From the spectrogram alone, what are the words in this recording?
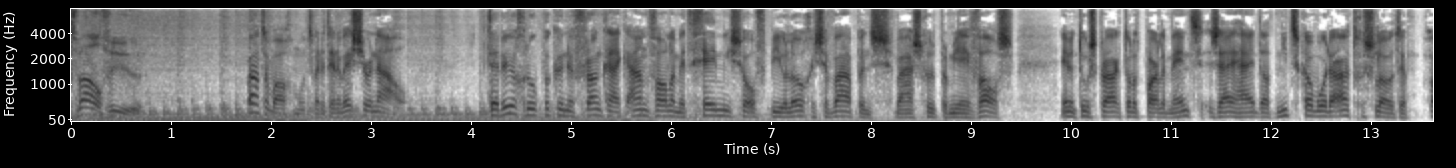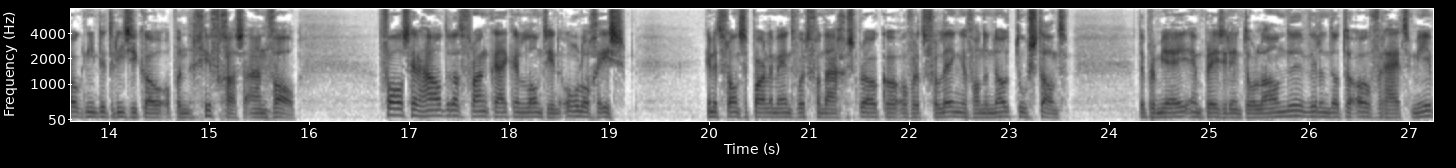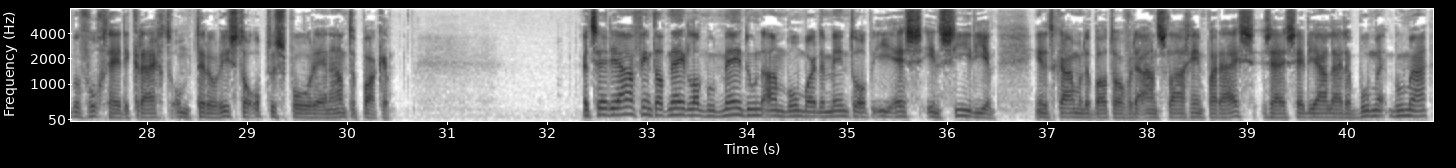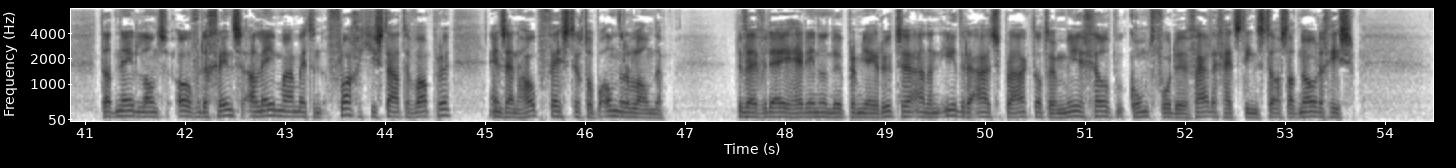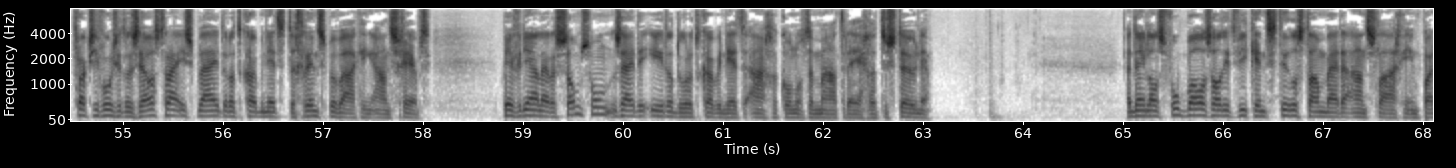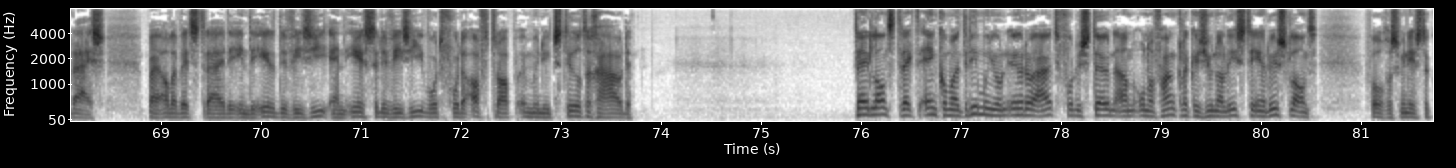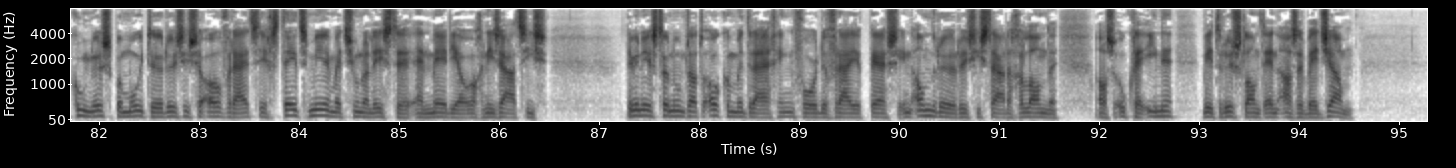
12 uur. Waterwalgemoed met het NWS Journaal. Terreurgroepen kunnen Frankrijk aanvallen met chemische of biologische wapens, waarschuwt premier Valls. In een toespraak tot het parlement zei hij dat niets kan worden uitgesloten. Ook niet het risico op een gifgasaanval. Valls herhaalde dat Frankrijk een land in oorlog is. In het Franse parlement wordt vandaag gesproken over het verlengen van de noodtoestand. De premier en president Hollande willen dat de overheid meer bevoegdheden krijgt om terroristen op te sporen en aan te pakken. Het CDA vindt dat Nederland moet meedoen aan bombardementen op IS in Syrië. In het Kamerdebat over de aanslagen in Parijs zei CDA-leider Bouma dat Nederland over de grens alleen maar met een vlaggetje staat te wapperen en zijn hoop vestigt op andere landen. De VVD herinnerde premier Rutte aan een eerdere uitspraak dat er meer geld komt voor de veiligheidsdiensten als dat nodig is. Fractievoorzitter Zelstra is blij dat het kabinet de grensbewaking aanscherpt. PvdA-leider Samson zei de eerder door het kabinet aangekondigde maatregelen te steunen. Het Nederlands voetbal zal dit weekend stilstaan bij de aanslagen in Parijs. Bij alle wedstrijden in de Eredivisie en Eerste Divisie wordt voor de aftrap een minuut stilte gehouden. Nederland trekt 1,3 miljoen euro uit voor de steun aan onafhankelijke journalisten in Rusland. Volgens minister Koenders bemoeit de Russische overheid zich steeds meer met journalisten en mediaorganisaties. De minister noemt dat ook een bedreiging voor de vrije pers in andere Russisch-stalige landen, als Oekraïne, Wit-Rusland en Azerbeidzjan.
